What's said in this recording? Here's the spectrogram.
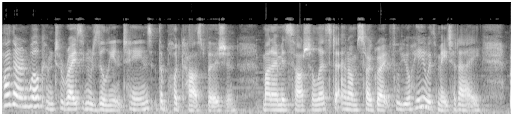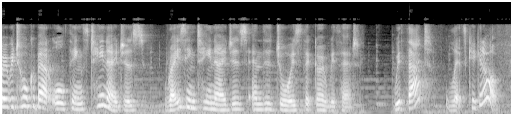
Hi there, and welcome to Raising Resilient Teens, the podcast version. My name is Sasha Lester, and I'm so grateful you're here with me today, where we talk about all things teenagers, raising teenagers, and the joys that go with it. With that, let's kick it off.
